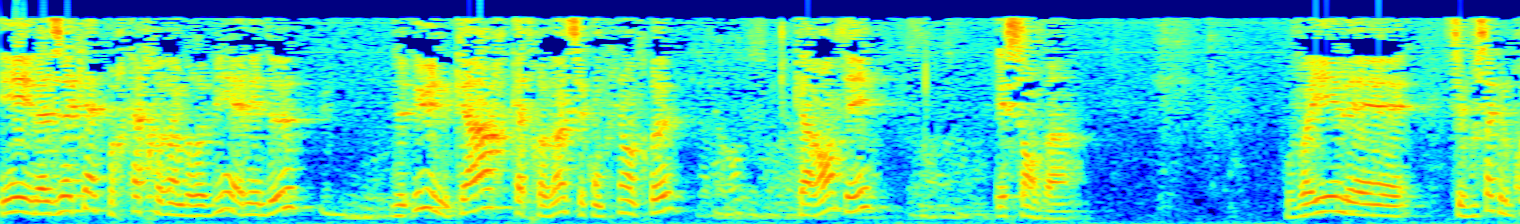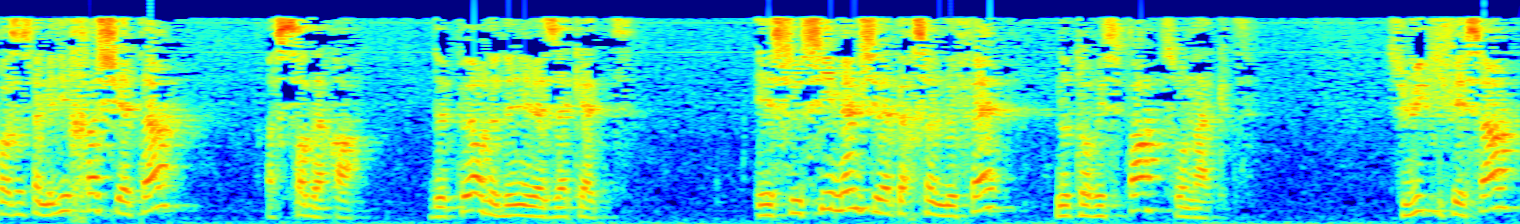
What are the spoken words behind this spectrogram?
Et la zakat pour 80 brebis, elle est de, de 1, car 80 c'est compris entre 40 et, et 120. Vous voyez les. C'est pour ça que le prophète dit Khashyata as-sadaqa, de peur de donner la zakat. Et ceci, même si la personne le fait, n'autorise pas son acte. Celui qui fait ça,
